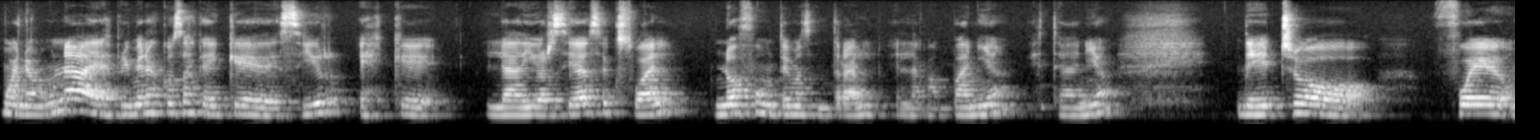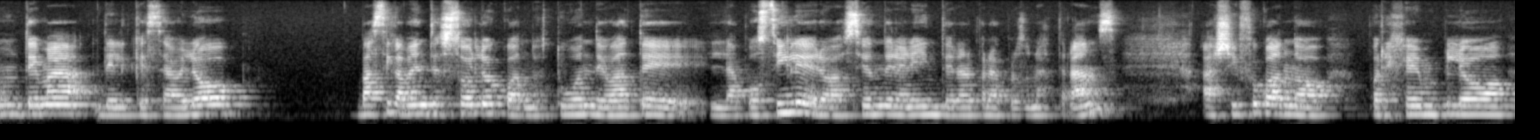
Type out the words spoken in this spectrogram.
Bueno, una de las primeras cosas que hay que decir es que la diversidad sexual no fue un tema central en la campaña este año. De hecho, fue un tema del que se habló básicamente solo cuando estuvo en debate la posible derogación de la ley integral para personas trans. Allí fue cuando, por ejemplo,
